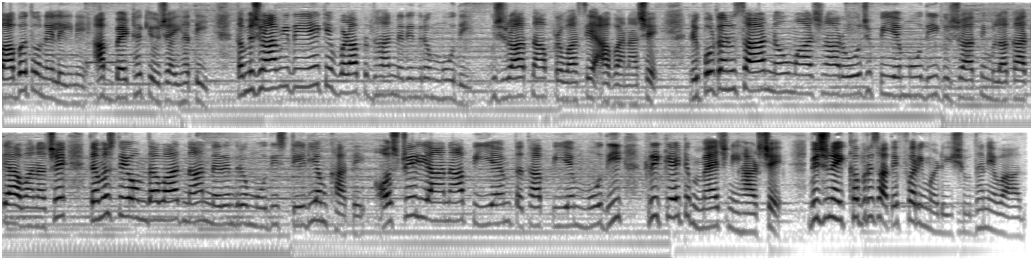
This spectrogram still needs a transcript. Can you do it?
બાબતોને લઈને આ બેઠક યોજાઈ હતી. તમે જણાવી દઈએ કે વડાપ્રધાન નરેન્દ્ર મોદી ગુજરાતના પ્રવાસે આવવાના છે. રિપોર્ટ અનુસાર નવ માર્ચના રોજ પીએમ મોદી ગુજરાતની મુલાકાતે આવવાના છે. તેમજ તેઓ અમદાવાદના નરેન્દ્ર મોદી સ્ટેડિયમ ખાતે ઓસ્ટ્રેલિયાના પીએમ તથા પીએમ મોદી ક્રિકેટ મેચ નિહાળશે. બીજને એક ખબર સાથે ફરી મળીશું. ધન્યવાદ.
